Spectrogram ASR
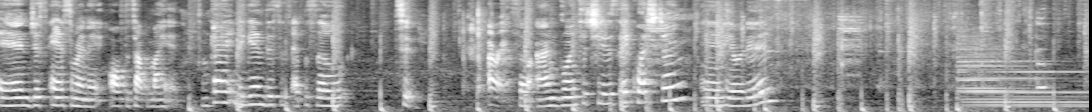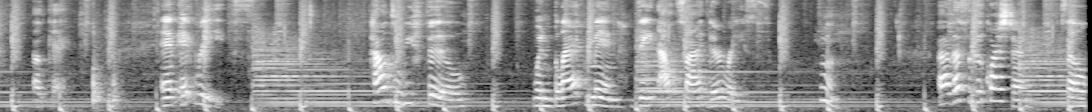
and just answering it off the top of my head. Okay, and again, this is episode two. All right, so I'm going to choose a question and here it is. Okay, and it reads, how do we feel when black men date outside their race? Hmm, uh, that's a good question. So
